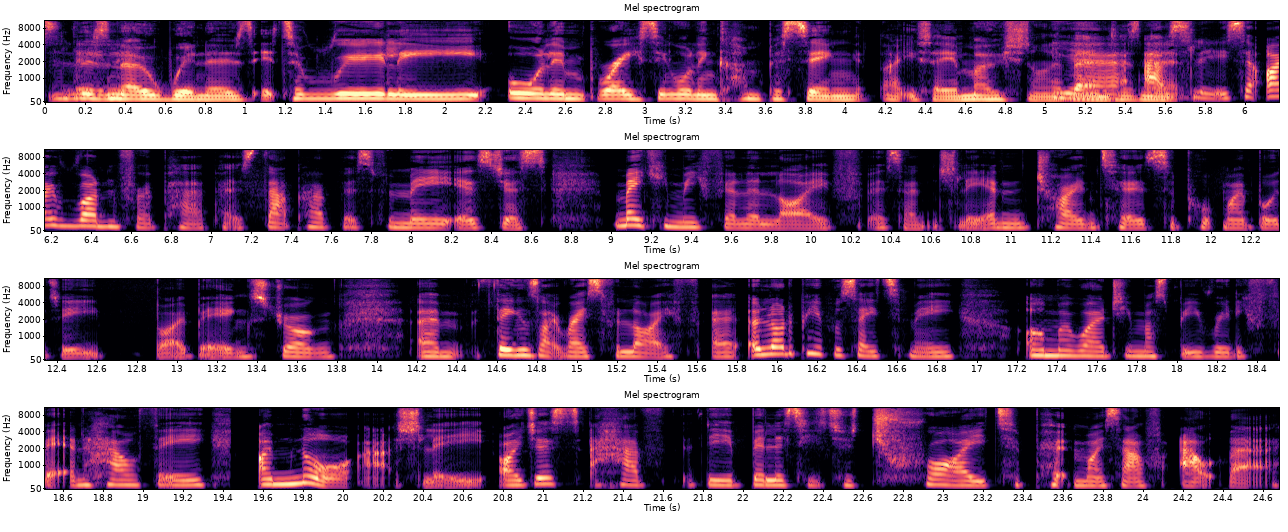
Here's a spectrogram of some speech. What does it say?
There's no winners. It's a really all embracing, all encompassing, like you say, emotional event, isn't it? absolutely. So I run for a purpose. That purpose for me is just making me feel alive, essentially, and trying to support my body by being strong. Um, things like Race for Life. Uh, a lot of people say to me, "Oh my word, you must be really fit and healthy." I'm not actually. I just have the ability to try to put myself out there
